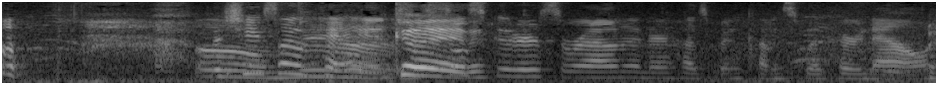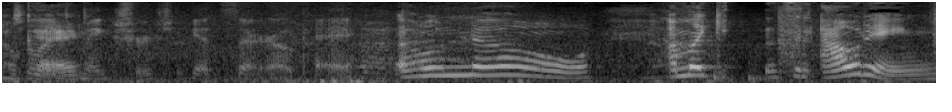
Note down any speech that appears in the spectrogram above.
But she's Oh, okay. man. And Good. She still scooters around, and her husband comes with her now to Okay. like make sure she gets there okay. Oh no. I'm like, it's an outing,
